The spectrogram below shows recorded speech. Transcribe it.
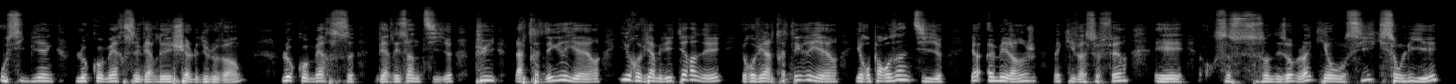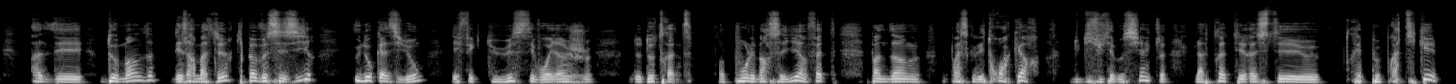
aussi bien le commerce vers l'échelle du Levant, le commerce vers les Antilles, puis la traite négrière, il revient à Méditerranée, il revient à la traite négrière, il repart aux Antilles. Il y a un mélange hein, qui va se faire. Et ce, sont des hommes-là qui ont aussi, qui sont liés à des demandes des armateurs qui peuvent saisir une occasion d'effectuer ces voyages de, de traite pour les Marseillais, en fait, pendant presque les trois quarts du XVIIIe siècle, la traite est restée euh, très peu pratiquée.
